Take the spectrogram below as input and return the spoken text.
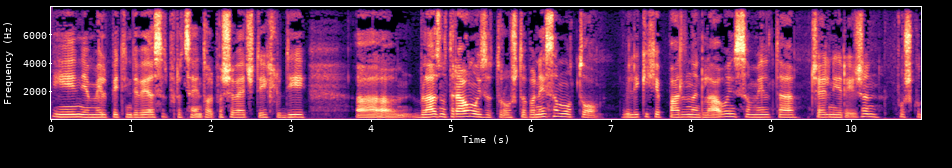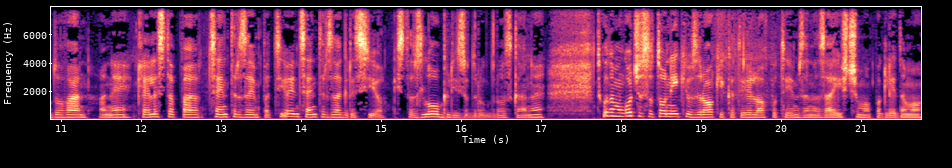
in je imel 95% ali pa še več teh ljudi uh, blazno travmo iz otroštva, pa ne samo to. Velikih je padlo na glavo in so imeli ta čelni režen poškodovan, a ne. Klele sta pa centr za empatijo in centr za agresijo, ki sta zelo blizu drug drugega, ne. Tako da mogoče so to neki vzroki, kateri lahko potem za nazaj iščemo, pa gledamo,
